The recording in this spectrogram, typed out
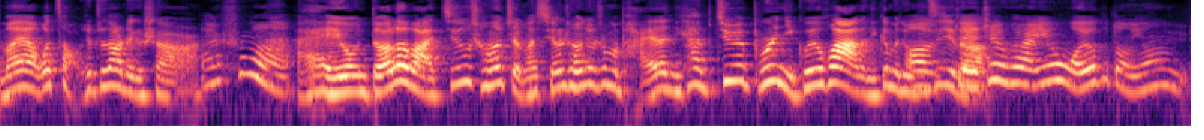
么呀？我早就知道这个事儿。哎，是吗？哎呦，你得了吧！基督城的整个行程就这么排的，你看，因为不是你规划的，你根本就哦，不记得。对这块儿，因为我又不懂英语，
